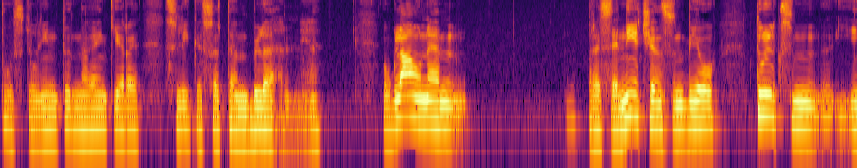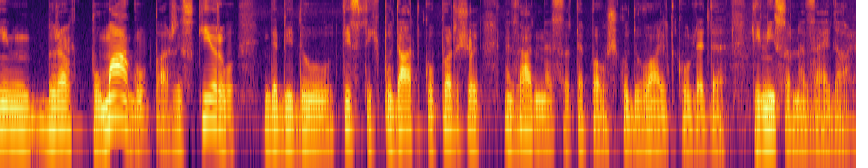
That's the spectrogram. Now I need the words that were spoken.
pustil in tudi ne vem, kje slike so tam bile. V glavnem, presenečen sem bil, toliko sem jim pomagal, pa riskiral, da bi do tistih podatkov prišel, na zadnje so te pa oškodovali, tako da ti niso nazaj dali.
